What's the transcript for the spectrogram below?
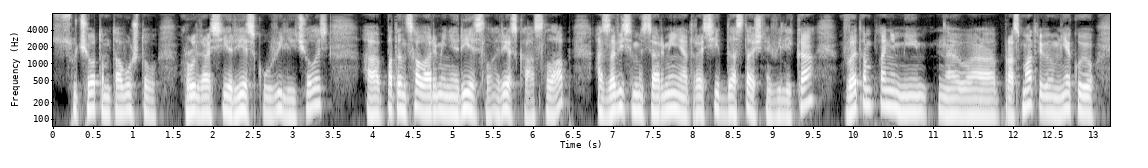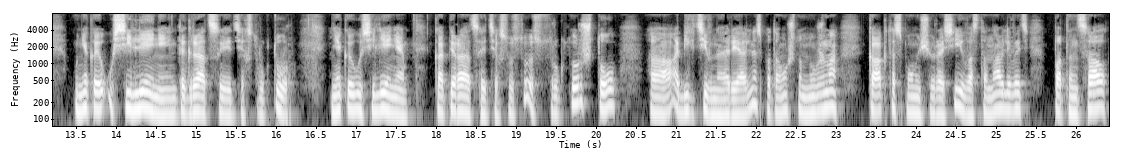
с учетом того, что роль России резко увеличилась, потенциал Армении резко ослаб, а зависимость Армении от России достаточно велика, в этом плане мы э, просматриваем некую, некое усиление интеграции этих структур, некое усиление кооперации этих структур, что э, объективная реальность, потому что нужно как-то с помощью России восстанавливать потенциал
